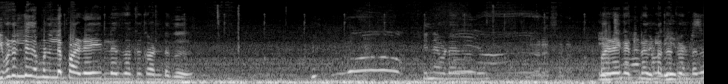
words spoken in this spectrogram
ഇവിടെ അല്ലേ നമ്മളല്ലേ പഴയ ഇല്ല ഇതൊക്കെ കണ്ടത്? പിന്നെ എവിടെ പഴയ In 200 കെട്ടിടങ്ങളൊക്കെ കണ്ടത്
